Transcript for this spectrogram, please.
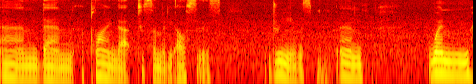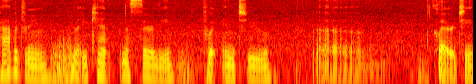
and then applying that to somebody else's dreams. And when you have a dream that you can't necessarily put into uh, clarity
